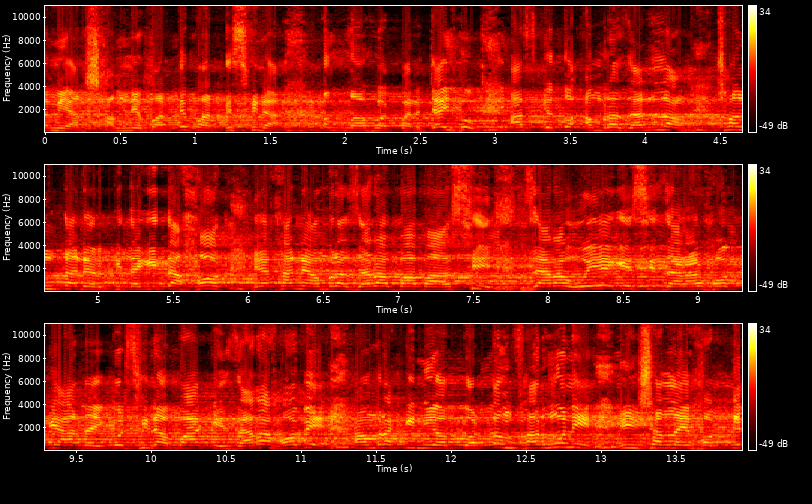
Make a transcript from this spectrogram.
আমি আর সামনে বাড়তে পারতেছি না। আল্লাহ একবার যাই হোক, আজকে তো আমরা জানলাম, সন্তানের পিতা গীতা হক, এখানে আমরা যারা বাবা আছি, যারা হয়ে গেছি, যারা হককে আদায় করছি না, বাকি যারা হবে, আমরা কি নিয়োগ করতাম ফার্মুনি? ইনশাল্লাহ হককে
